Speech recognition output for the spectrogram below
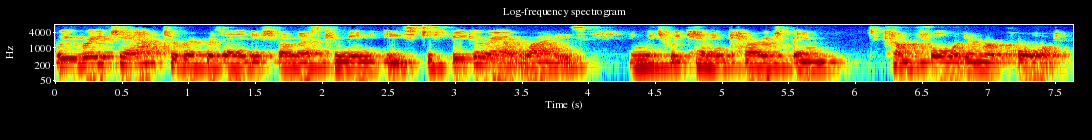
we reach out to representatives from those communities to figure out ways in which we can encourage them to come forward and report.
